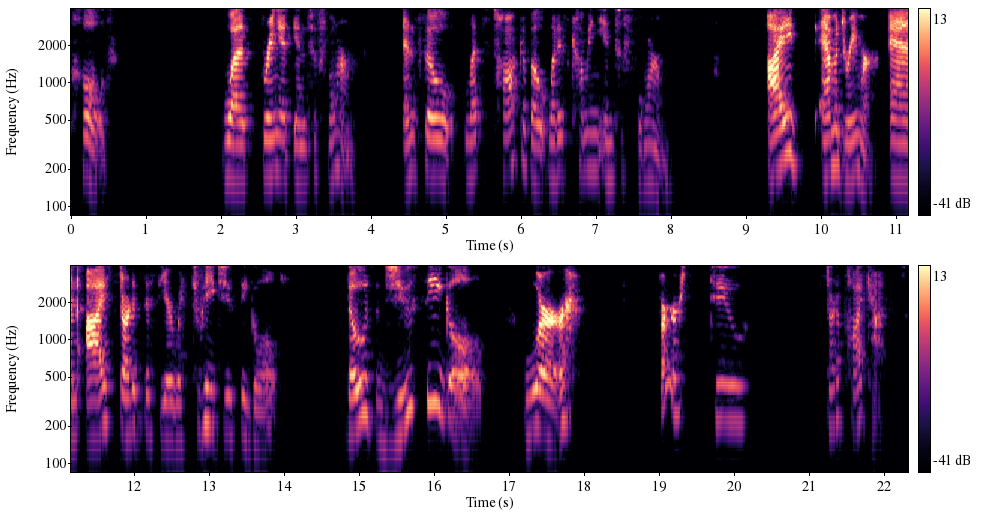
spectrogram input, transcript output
pulled was bring it into form. And so let's talk about what is coming into form. I am a dreamer and I started this year with three juicy goals. Those juicy goals were first to start a podcast.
